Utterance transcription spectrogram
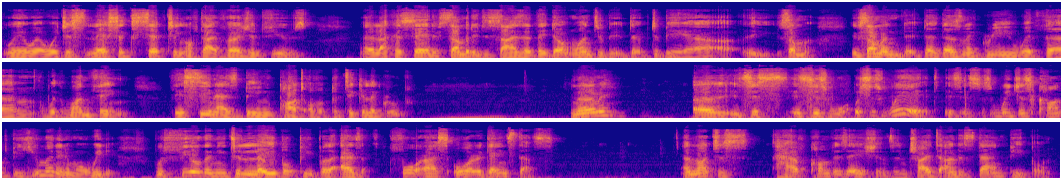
We're, we're just less accepting of divergent views uh, like I said, if somebody decides that they don't want to be to, to be uh, some if someone doesn't agree with um, with one thing, they're seen as being part of a particular group. You know what I mean? Uh, it's just it's just it's just weird. It's just, we just can't be human anymore. We we feel the need to label people as for us or against us, and not just have conversations and try to understand people,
